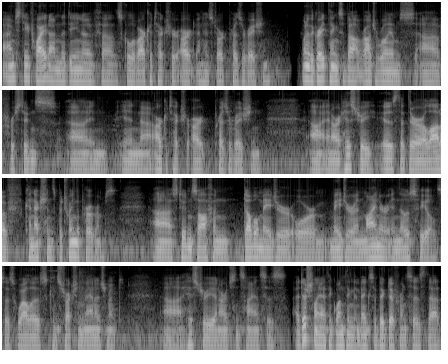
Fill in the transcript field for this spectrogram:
I'm Steve White. I'm the Dean of uh, the School of Architecture, Art, and Historic Preservation. One of the great things about Roger Williams uh, for students uh, in, in uh, architecture, art, preservation, uh, and art history is that there are a lot of connections between the programs. Uh, students often double major or major and minor in those fields, as well as construction management, history, and arts and sciences. Additionally, I think one thing that makes a big difference is that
